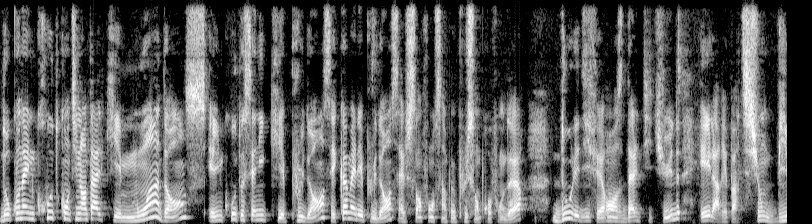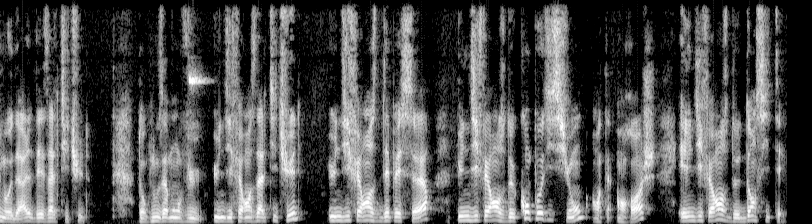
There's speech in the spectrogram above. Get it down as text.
Donc on a une croûte continentale qui est moins dense et une croûte océanique qui est plus dense, et comme elle est plus dense, elle s'enfonce un peu plus en profondeur, d'où les différences d'altitude et la répartition bimodale des altitudes. Donc nous avons vu une différence d'altitude, une différence d'épaisseur, une différence de composition en, roche et une différence de densité.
